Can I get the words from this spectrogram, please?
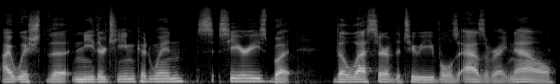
I wish the neither team could win s- series, but the lesser of the two evils as of right now,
